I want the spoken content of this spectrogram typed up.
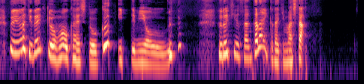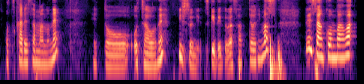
というわけで、今日もお返しトーク行ってみよう。古久さんからいただきました。お疲れ様のね、えっと、お茶をね、一緒につけてくださっております。レイさんこんばんは。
